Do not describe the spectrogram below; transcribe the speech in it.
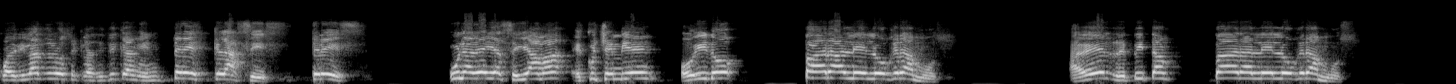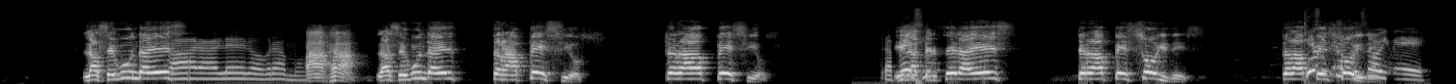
cuadriláteros se clasifican en tres clases. Tres. Una de ellas se llama, escuchen bien, oído, paralelogramos. A ver, repitan, paralelogramos. La segunda es, Paralelogramo. ajá, la segunda es trapecios. Trapecios. Y la tercera es trapezoides. Trapezoides. Trapezoide.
